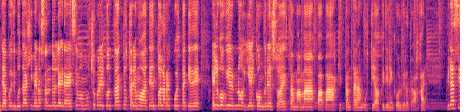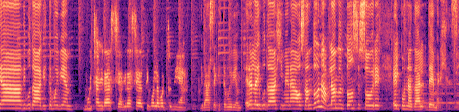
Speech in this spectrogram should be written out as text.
Ya, pues diputada Jimena Sandón, le agradecemos mucho por el contacto. Estaremos atentos a la respuesta que dé el gobierno y el Congreso a estas mamás, papás que están tan angustiados que tienen que volver a trabajar. Gracias, diputada, que esté muy bien. Muchas gracias, gracias a ti por la oportunidad. Gracias, que esté muy bien. Era la diputada Jimena Osandón hablando entonces sobre el postnatal de emergencia.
